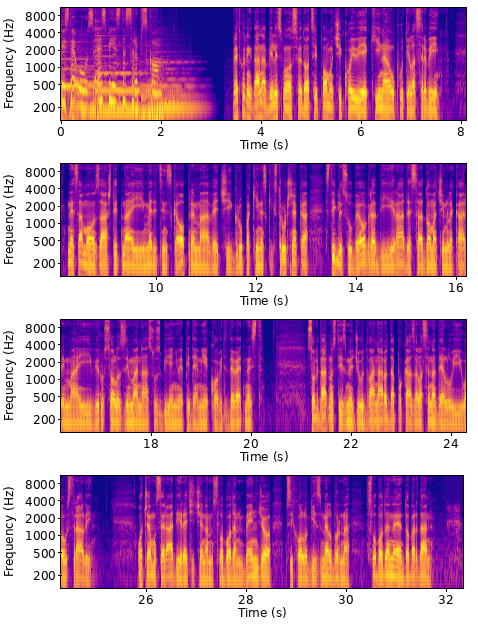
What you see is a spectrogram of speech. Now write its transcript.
Vi ste uz SBS na Srpskom. Prethodnih dana bili smo svedoci pomoći koju je Kina uputila Srbiji. Ne samo zaštitna i medicinska oprema, već i grupa kineskih stručnjaka stigli su u Beograd i rade sa domaćim lekarima i virusolozima na suzbijanju epidemije COVID-19. Solidarnost između dva naroda pokazala se na delu i u Australiji. O čemu se radi reći će nam Slobodan Benđo, psiholog iz Melburna. Slobodane, dobar dan.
